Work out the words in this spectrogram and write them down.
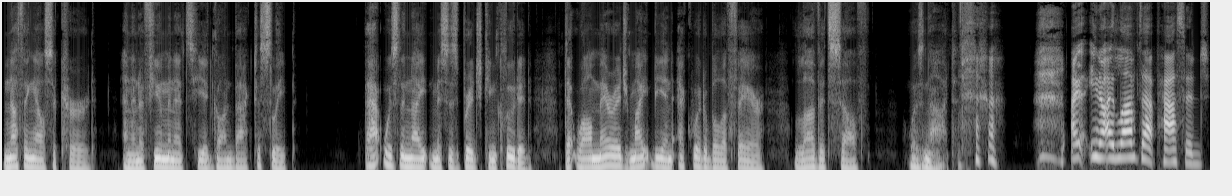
nothing else occurred, and in a few minutes he had gone back to sleep. That was the night Mrs. Bridge concluded that while marriage might be an equitable affair, love itself was not. I you know I love that passage.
